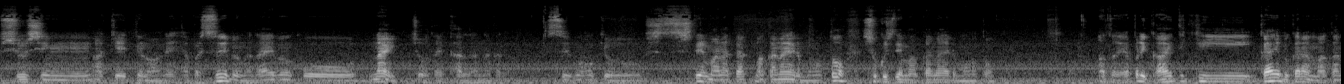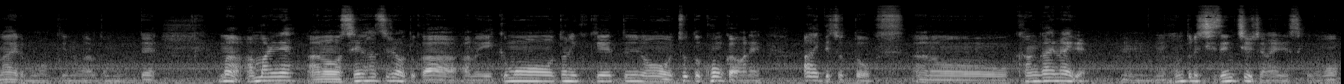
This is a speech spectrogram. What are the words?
就寝明けっていうのはね、やっぱり水分がだいぶこう、ない状態、体の中で。水分補給をして賄えるものと、食事で賄えるものと、あとはやっぱり外的、外部から賄えるものっていうのがあると思うので、まあ、あんまりね、あの、整髪料とか、あの、育毛トニック系っていうのを、ちょっと今回はね、あえてちょっと、あのー、考えないで、うん、本当に自然治癒じゃないですけども、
